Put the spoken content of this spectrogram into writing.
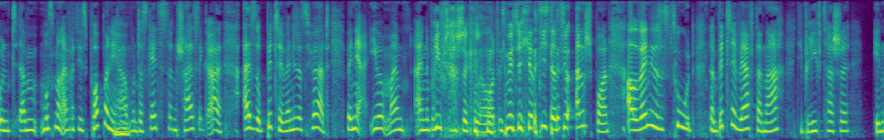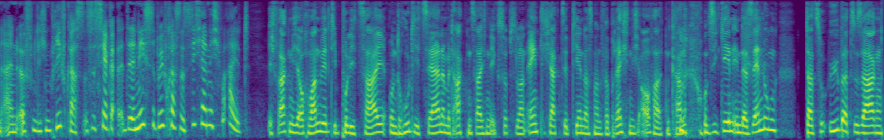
Und da muss man einfach dieses Portemonnaie Mhm. haben und das Geld ist dann scheißegal. Also bitte, wenn ihr das hört, wenn ihr jemandem eine Brieftasche klaut, ich möchte euch jetzt nicht dazu anspornen, aber wenn ihr das tut, dann bitte werft danach die Brieftasche in einen öffentlichen Briefkasten. Es ist ja, der nächste Briefkasten ist sicher nicht weit. Ich frage mich auch, wann wird die Polizei und Rudi Zerne mit Aktenzeichen XY endlich akzeptieren, dass man Verbrechen nicht aufhalten kann. Und sie gehen in der Sendung dazu über zu sagen,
